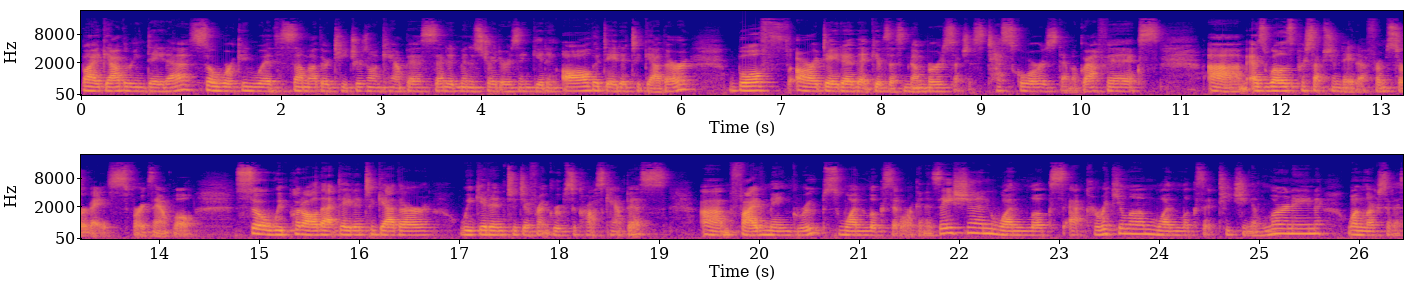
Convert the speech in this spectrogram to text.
by gathering data. So, working with some other teachers on campus and administrators and getting all the data together. Both are data that gives us numbers such as test scores, demographics, um, as well as perception data from surveys, for example. So, we put all that data together. We get into different groups across campus um, five main groups. One looks at organization, one looks at curriculum, one looks at teaching and learning, one looks at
